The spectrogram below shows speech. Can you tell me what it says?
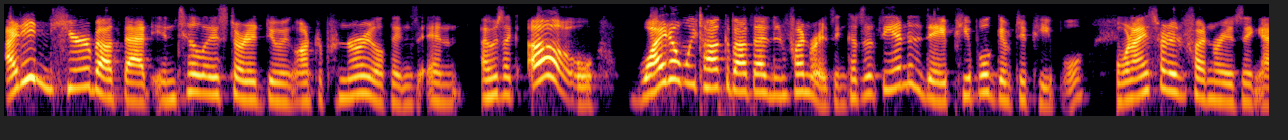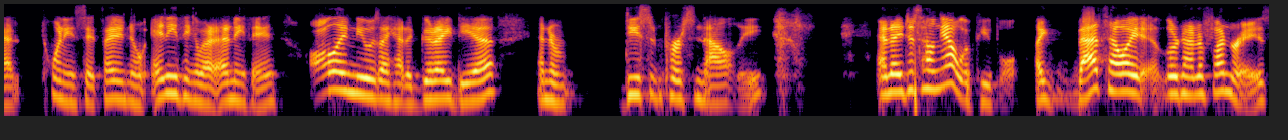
I didn't hear about that until I started doing entrepreneurial things. And I was like, oh, why don't we talk about that in fundraising? Because at the end of the day, people give to people. When I started fundraising at 26, I didn't know anything about anything. All I knew was I had a good idea and a decent personality. and I just hung out with people. Like that's how I learned how to fundraise.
